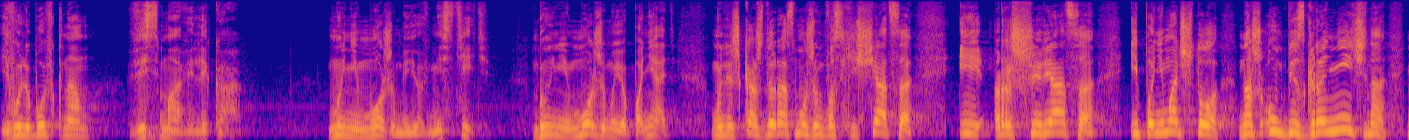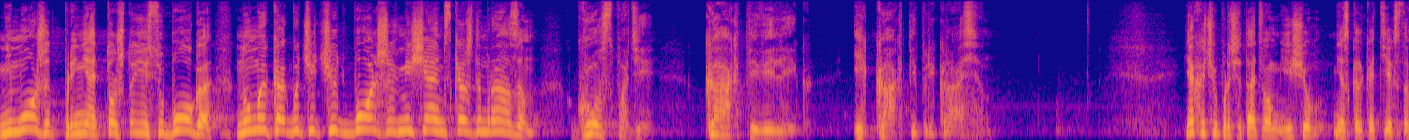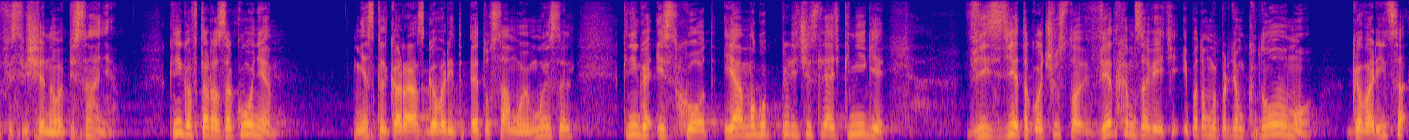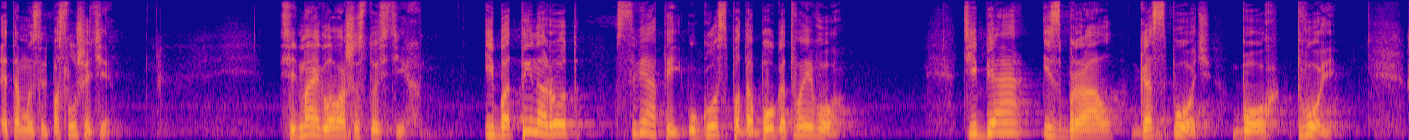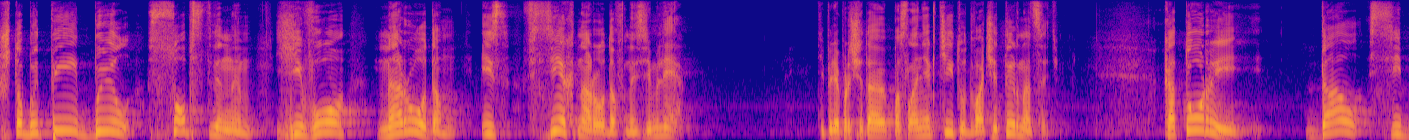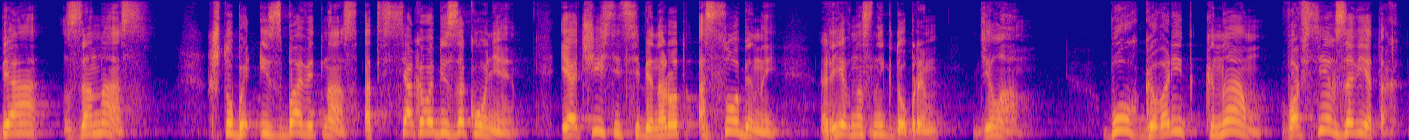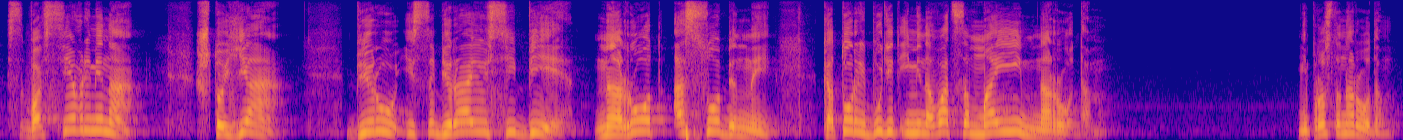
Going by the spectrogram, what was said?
Его любовь к нам весьма велика. Мы не можем ее вместить. Мы не можем ее понять. Мы лишь каждый раз можем восхищаться и расширяться, и понимать, что наш ум безгранично не может принять то, что есть у Бога, но мы как бы чуть-чуть больше вмещаем с каждым разом. Господи, как Ты велик и как Ты прекрасен. Я хочу прочитать вам еще несколько текстов из Священного Писания, Книга Второзакония несколько раз говорит эту самую мысль. Книга Исход. Я могу перечислять книги, везде такое чувство в Ветхом Завете, и потом мы придем к Новому, говорится эта мысль. Послушайте. 7 глава, 6 стих. «Ибо ты народ святый у Господа Бога твоего. Тебя избрал Господь, Бог твой, чтобы ты был собственным Его народом из всех народов на земле». Теперь я прочитаю послание к Титу 2.14. «Который дал себя за нас, чтобы избавить нас от всякого беззакония и очистить себе народ особенный, ревностный к добрым делам. Бог говорит к нам во всех заветах, во все времена, что я беру и собираю себе народ особенный, который будет именоваться моим народом. Не просто народом,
